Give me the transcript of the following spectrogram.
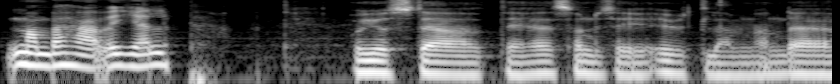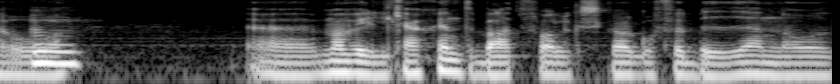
man behöver hjälp. Och just det att det är som du säger utlämnande och Mm. eh, man vill kanske inte bara att folk ska gå förbi en och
